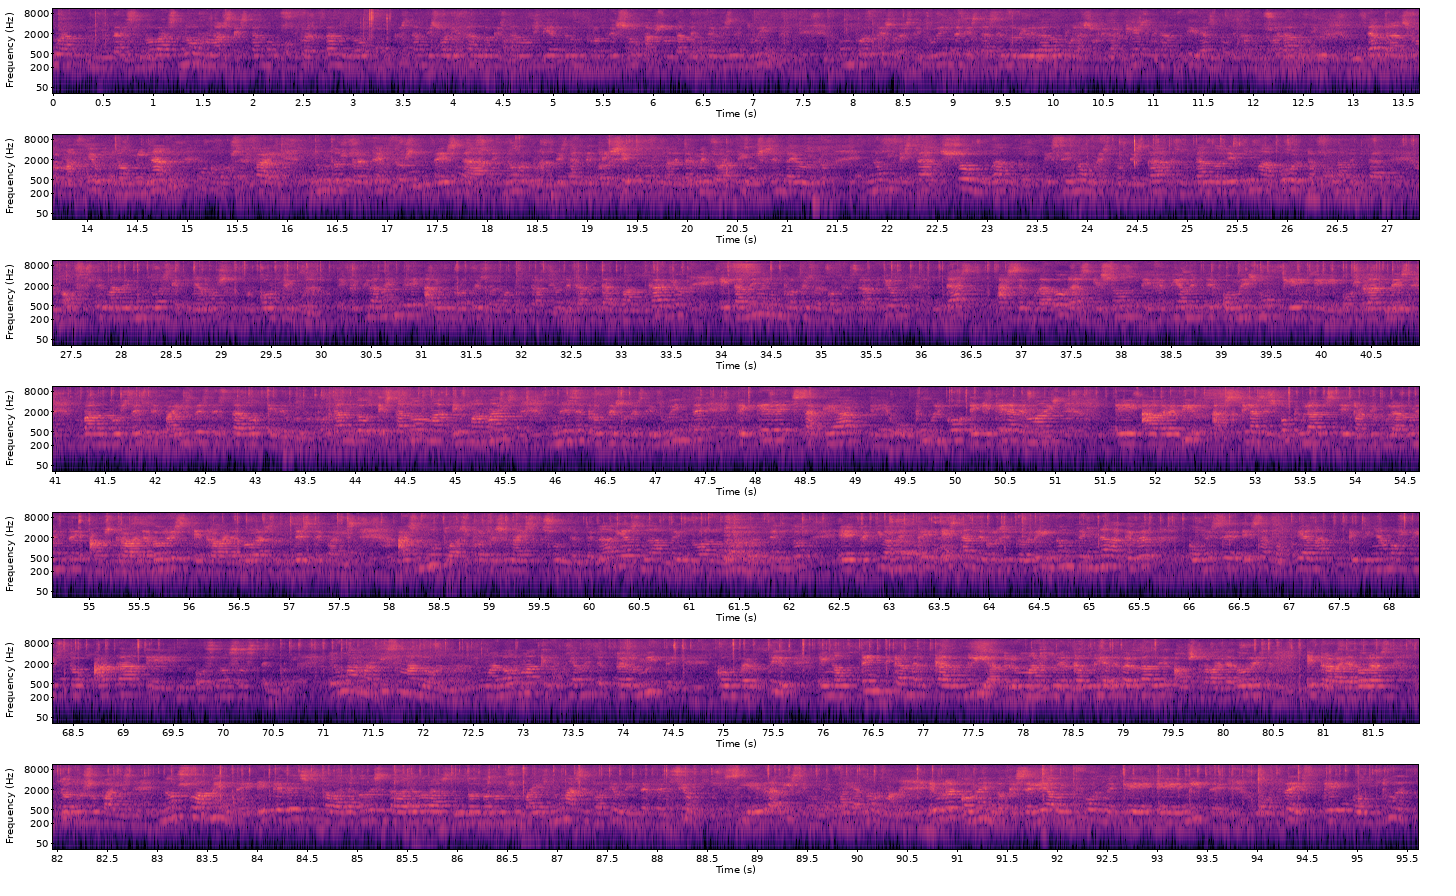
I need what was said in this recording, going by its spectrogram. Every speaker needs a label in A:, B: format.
A: unha das novas normas que estamos ofertando, que están visualizando, que estamos diante un proceso absolutamente destituinte. Un proceso destituinte que está sendo liderado polas oligarquías financieras, porque cando falamos da transformación nominal como se fai nun dos preceptos desta norma, deste anteproxecto, fundamentalmente o artigo 68, non está só mudando ese nome, sino que está dándolle unha volta fundamental ao sistema de mutuas que tiñamos configurado. Efectivamente, hai un proceso de concentración de capital bancario e tamén hai un proceso de concentración das aseguradoras que son efectivamente o mesmo que eh, os grandes bancos deste país, deste Estado e de Europa. Por tanto, esta norma é unha máis nese proceso destituinte que quere saquear eh, o público e que quere ademais eh, agredir as clases populares e particularmente aos traballadores e traballadoras deste país. As mutuas profesionais son centenarias, nacen no ano 1900 e efectivamente esta anteproxecto de lei non ten nada que ver con ese, esa marciana que tiñamos visto ata eh, os nosos tempos. É unha misma norma, una norma que efectivamente permite convertir en auténtica mercadoría, pero mercadoría de verdade aos traballadores e traballadoras do noso país. Non soamente é que vexe os traballadores e traballadoras do, do noso país nunha situación de indefensión, que si é gravísimo que fai a norma, eu recomendo que se lea o informe que eh, emite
